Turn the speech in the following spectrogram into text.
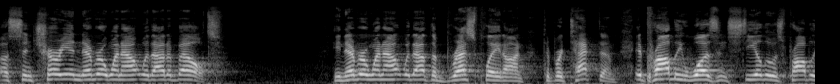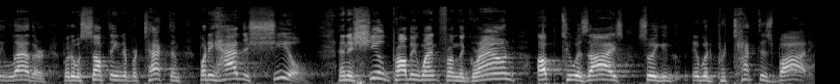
a centurion never went out without a belt. He never went out without the breastplate on to protect him. It probably wasn't steel, it was probably leather, but it was something to protect him. But he had the shield, and his shield probably went from the ground up to his eyes so he could, it would protect his body.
